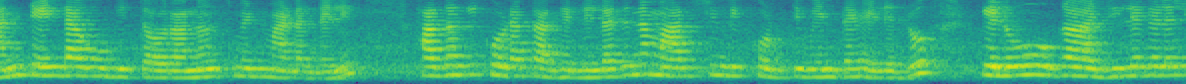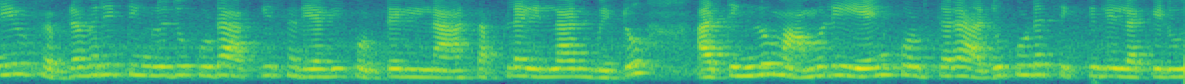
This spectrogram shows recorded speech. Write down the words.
ಮಂತ್ ಎಂಡ್ ಆಗೋಗಿತ್ತು ಅವ್ರು ಅನೌನ್ಸ್ಮೆಂಟ್ ಮಾಡೋದ್ರಲ್ಲಿ. ಹಾಗಾಗಿ ಕೊಡೋಕ್ಕಾಗಿರಲಿಲ್ಲ ಅದನ್ನು ಮಾರ್ಚ್ ತಿಂಗಳಿಗೆ ಕೊಡ್ತೀವಿ ಅಂತ ಹೇಳಿದರು. ಕೆಲವು ಜಿಲ್ಲೆಗಳಲ್ಲಿ ಫೆಬ್ರವರಿ ತಿಂಗಳದು ಕೂಡ ಅಕ್ಕಿ ಸರಿಯಾಗಿ ಕೊಟ್ಟಿರಲಿಲ್ಲ. ಸಪ್ಲೈ ಇಲ್ಲ ಅಂದ್ಬಿಟ್ಟು ಆ ತಿಂಗಳು ಮಾಮೂಲಿ ಏನು ಕೊಡ್ತಾರೆ ಅದು ಕೂಡ ಸಿಕ್ಕಿರಲಿಲ್ಲ ಕೆಲವು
